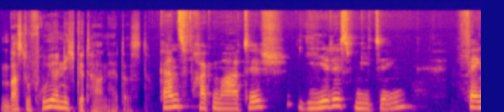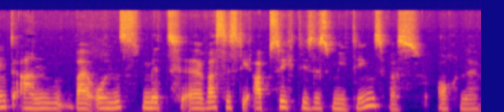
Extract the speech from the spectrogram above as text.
was du früher nicht getan hättest? Ganz pragmatisch, jedes Meeting fängt an bei uns mit, äh, was ist die Absicht dieses Meetings, was auch eine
